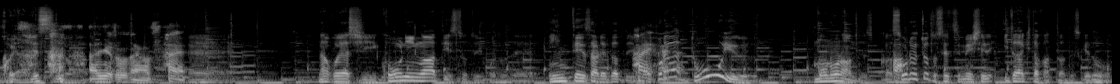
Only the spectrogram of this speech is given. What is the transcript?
古屋ですよ、ありがとうございます。はい。ええ。名古屋市公認アーティストということで認定されたという、はいはい。これはどういうものなんですか？あ。それをちょっと説明していただきたかったんですけど。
